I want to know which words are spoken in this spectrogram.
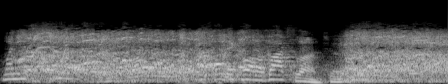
When he... That's what they call a box lunch. huh?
